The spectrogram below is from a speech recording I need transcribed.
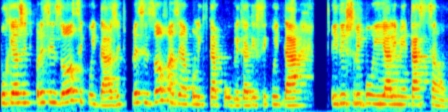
Porque a gente precisou se cuidar, a gente precisou fazer a política pública de se cuidar e distribuir alimentação,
